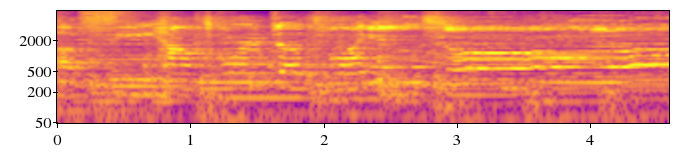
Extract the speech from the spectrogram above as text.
Us see how Squirt does flying solo.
